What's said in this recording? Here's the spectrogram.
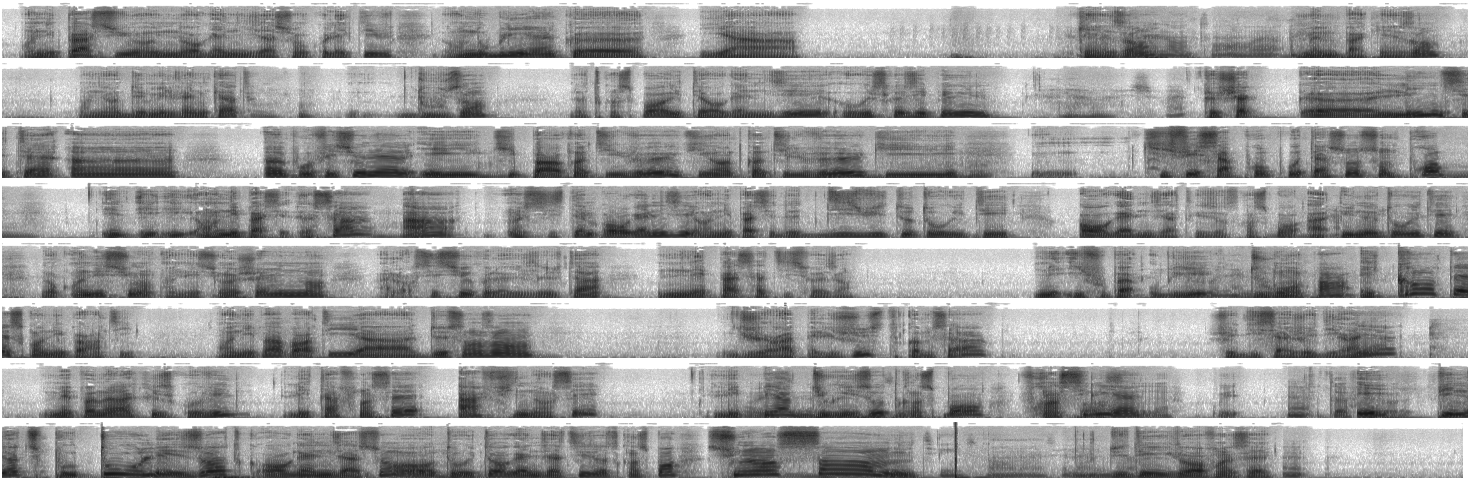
On n'est pas sur une organisation collective. On oublie hein, qu'il y a 15 ans, ouais. même pas 15 ans, on est en 2024, 12 ans, le transport était organisé aux risques et périls. Que chaque euh, ligne, c'était un, un professionnel et qui part quand il veut, qui rentre quand il veut, qui, qui fait sa propre rotation, son propre. Et, et- et on est passé de ça à un système organisé. On est passé de 18 autorités organisatrices de transport à une autorité. Donc on est sur, on est sur un cheminement. Alors c'est sûr que le résultat n'est pas satisfaisant. Mais il ne faut pas oublier d'où on part et quand est-ce qu'on est parti. On n'est pas parti il y a 200 ans. hein. Je rappelle juste comme ça, je dis ça, je dis rien, mais pendant la crise Covid, l'État français a financé les Oui, pertes du réseau de transport francilien. Oui, tout à fait. Et ouais. peanuts pour toutes les autres organisations, autorités organisatrices de transport sur l'ensemble du territoire français.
